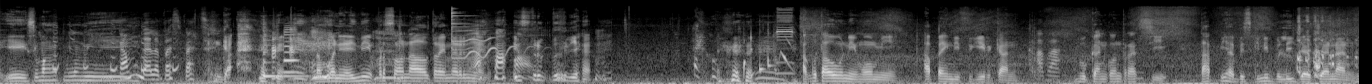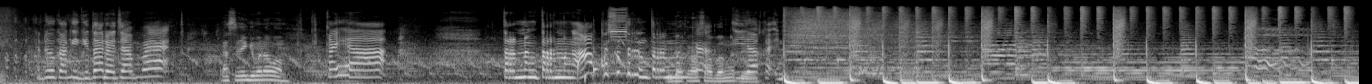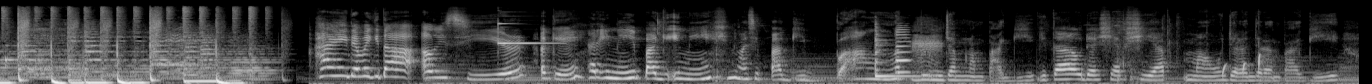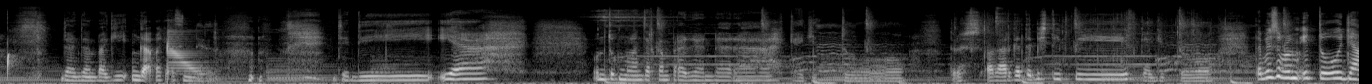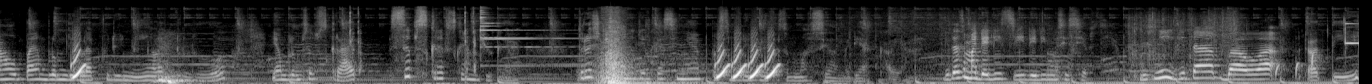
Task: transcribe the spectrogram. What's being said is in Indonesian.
Yeay, semangat Mumi. Kamu nggak lepas pacar? Enggak. Nemenin ini personal trainernya, instrukturnya. Aku tahu nih Momi, apa yang dipikirkan. Apa? Bukan kontraksi, tapi habis gini beli jajanan. Aduh kaki kita udah capek. Rasanya gimana, Mom? Kayak tereneng-tereneng apa sih tereneng-tereneng? Udah kerasa Kayak- banget ya? Iya kayak kita always here. Oke, hari ini pagi ini ini masih pagi banget, belum jam 6 pagi. Kita udah siap-siap mau jalan-jalan pagi. Jalan-jalan pagi nggak pakai sendal. Jadi ya untuk melancarkan peredaran darah kayak gitu. Terus olahraga tipis-tipis kayak gitu. Tapi sebelum itu jangan lupa yang belum di like video ini like dulu. Yang belum subscribe, subscribe sekarang juga. Terus nyalain notifikasinya pas ke semua sosial media kalian. Kita sama Dedi sih, Dedi masih siap-siap. Di sini kita bawa roti.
